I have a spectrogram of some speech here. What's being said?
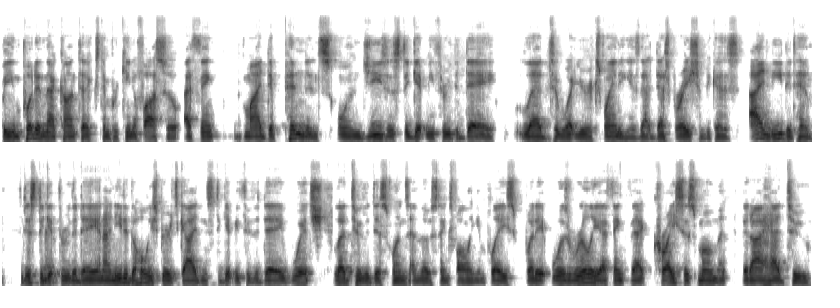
being put in that context in Burkina Faso, I think my dependence on Jesus to get me through the day led to what you're explaining is that desperation because I needed him just to get through the day. And I needed the Holy Spirit's guidance to get me through the day, which led to the disciplines and those things falling in place. But it was really, I think, that crisis moment that I had to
